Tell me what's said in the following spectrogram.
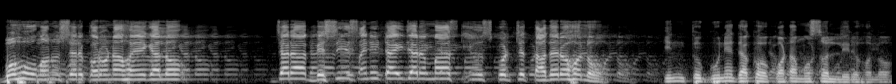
বহু মানুষের করোনা হয়ে গেল। যারা বেশি স্যানিটাইজার মাস্ক ইউজ করছে তাদেরও হলো। কিন্তু গুনে দেখো কটা মুসল্লির হলো।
